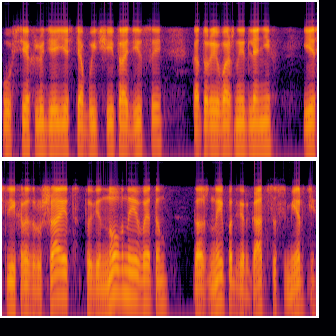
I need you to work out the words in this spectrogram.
У всех людей есть обычаи и традиции, которые важны для них, и если их разрушают, то виновные в этом должны подвергаться смерти.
